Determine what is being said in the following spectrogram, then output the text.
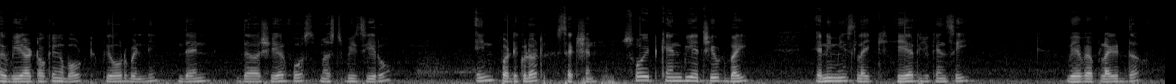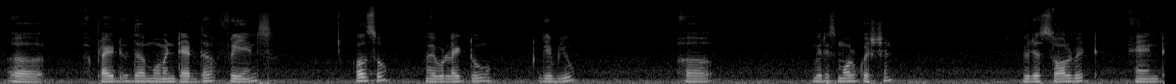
uh, we are talking about pure bending then the shear force must be zero in particular section. So it can be achieved by any means. Like here you can see we have applied the uh, applied the moment at the free ends. Also I would like to give you a very small question. You just solve it and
